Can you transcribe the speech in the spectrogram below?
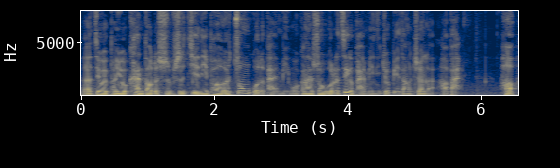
呃，这位朋友看到的是不是杰迪鲍尔中国的排名？我刚才说过了，这个排名你就别当真了，好吧？好，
